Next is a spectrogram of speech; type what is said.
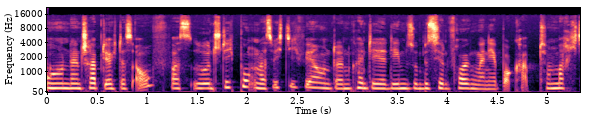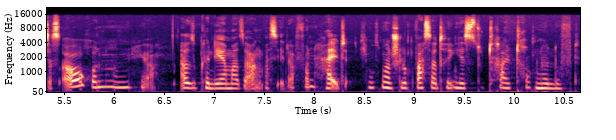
Und dann schreibt ihr euch das auf, was so in Stichpunkten, was wichtig wäre. Und dann könnt ihr dem so ein bisschen folgen, wenn ihr Bock habt. Dann mache ich das auch. Und dann, ja, also könnt ihr ja mal sagen, was ihr davon haltet. Ich muss mal einen Schluck Wasser trinken. Hier ist total trockene Luft.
